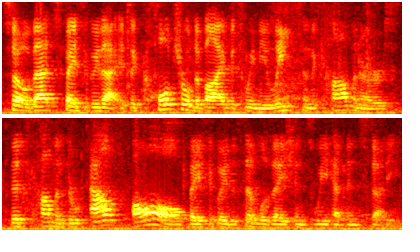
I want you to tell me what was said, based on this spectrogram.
So that's basically that. It's a cultural divide between the elites and the commoners that's common throughout all, basically, the civilizations we have been studying.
